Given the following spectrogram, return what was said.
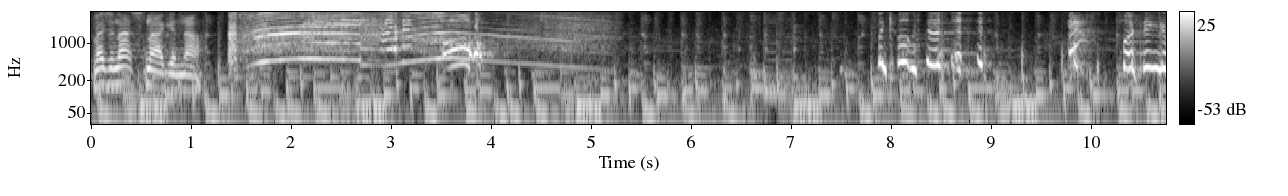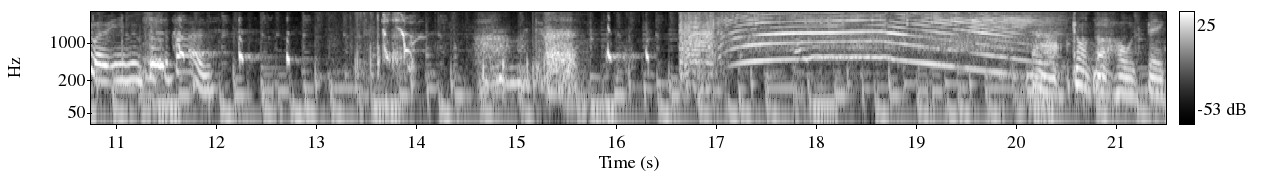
Imagine that snagging now. I can't do it. My finger won't even push the button. oh my god. Oh god, that hole's big.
